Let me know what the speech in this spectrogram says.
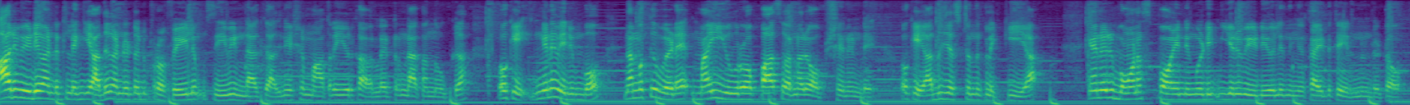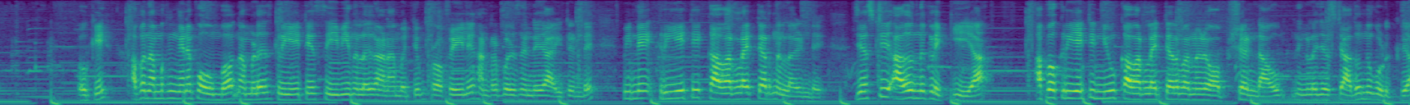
ആ ഒരു വീഡിയോ കണ്ടിട്ടില്ലെങ്കിൽ അത് കണ്ടിട്ട് ഒരു പ്രൊഫൈലും സി വി ഉണ്ടാക്കുക. അതിനുശേഷം മാത്രമേ ഈ ഒരു കവർ ലെറ്റർ ഉണ്ടാക്കാൻ നോക്കുക. ഓക്കെ ഇങ്ങനെ വരുമ്പോൾ നമുക്ക് ഇവിടെ മൈ യൂറോപാസ് പറഞ്ഞ ഒരു ഓപ്ഷൻ ഉണ്ട്. ഓക്കെ അത് ജസ്റ്റ് ഒന്ന് ക്ലിക്ക് ചെയ്യുക. ഞാനൊരു ബോണസ് പോയിന്റും കൂടി ഈ ഒരു വീഡിയോയിൽ നിങ്ങൾക്കായിട്ട് തരുന്നുണ്ട് കേട്ടോ ഓക്കെ അപ്പോൾ നമുക്ക് ഇങ്ങനെ പോകുമ്പോൾ നമ്മൾ ക്രിയേറ്റ് സി വി എന്നുള്ളത് കാണാൻ പറ്റും. പ്രൊഫൈൽ ഹൺഡ്രഡ് പെർസെന്റേജ് ആയിട്ടുണ്ട്. പിന്നെ ക്രിയേറ്റ് കവർ ലെറ്റർ എന്നുള്ളതുണ്ട്. ജസ്റ്റ് അതൊന്ന് ക്ലിക്ക് ചെയ്യുക അപ്പോൾ ക്രിയേറ്റ് ന്യൂ കവർ ലെറ്റർ പറഞ്ഞൊരു ഓപ്ഷൻ ഉണ്ടാവും. നിങ്ങൾ ജസ്റ്റ് അതൊന്ന് കൊടുക്കുക.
